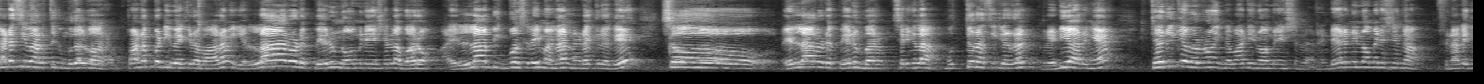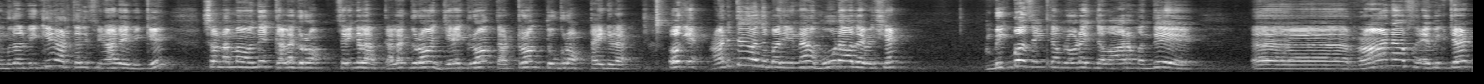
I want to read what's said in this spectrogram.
கடைசி வாரத்துக்கு முதல் வாரம் பணப்படி வைக்கிற வாரம் எல்லாரோட பேரும் நாமினேஷனில் வரும். எல்லா பிக் பாஸ்லேயும் அதெல்லாம் நடக்கிறது. ஸோ எல்லாரோட பேரும் வரும். சரிங்களா? முத்து ரசிகர்கள் ரெடியாக இருங்க. தெரிக்க வர்றோம் இந்த வாட்டி நாமினேஷனில் ரெண்டே ரெண்டு நாமினேஷன் தான். ஃபினாலேக்கு முதல் வீக்கு அடுத்தது ஃபினாலே வீக்கு ஸோ நம்ம வந்து கலக்குறோம். சரிங்களா? கலக்குறோம் ஜெயிக்கிறோம் தட்டுறோம் தூக்குறோம் டைட்டில் ஓகே அடுத்தது வந்து பார்த்தீங்கன்னா மூணாவது விஷயம். பிக் பாஸ் ஐட்டம்களோட இந்த வாரம் வந்து ராணவ் எவிக்டட்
